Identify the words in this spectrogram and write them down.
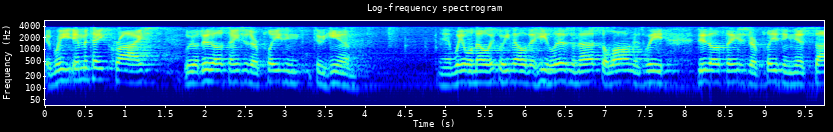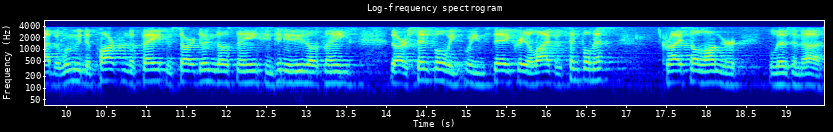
If we imitate Christ, we will do those things that are pleasing to him. And we will know we know that He lives in us so long as we do those things that are pleasing in His sight. But when we depart from the faith and start doing those things, continue to do those things that are sinful, we, we instead create a life of sinfulness. Christ no longer lives in us.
